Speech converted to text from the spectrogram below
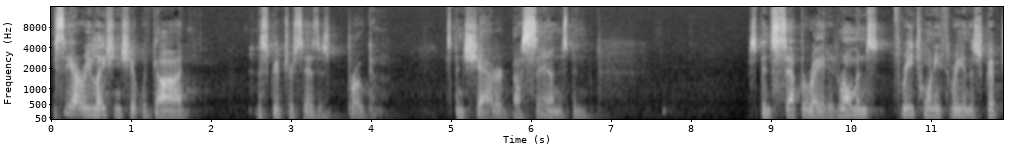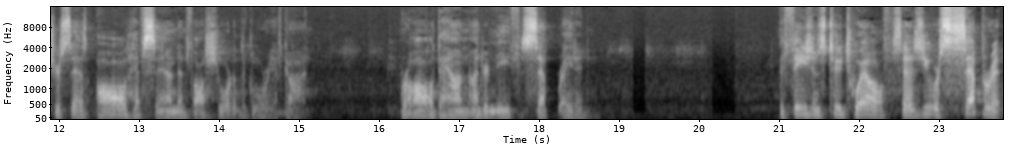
You see, our relationship with God, the scripture says, is broken. It's been shattered by sin. It's been, it's been separated. Romans 3.23 in the scripture says, all have sinned and fall short of the glory of God. We're all down underneath, separated. Ephesians 2:12 says you were separate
